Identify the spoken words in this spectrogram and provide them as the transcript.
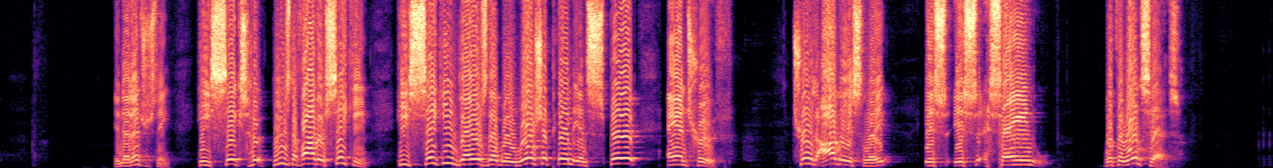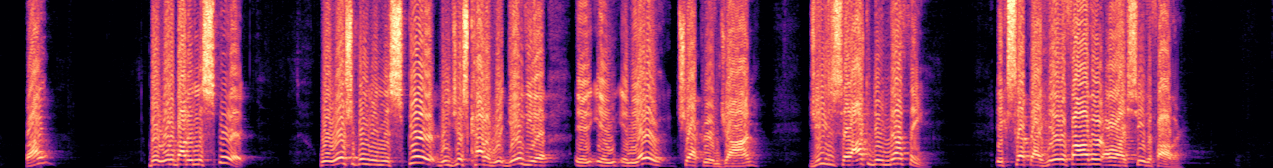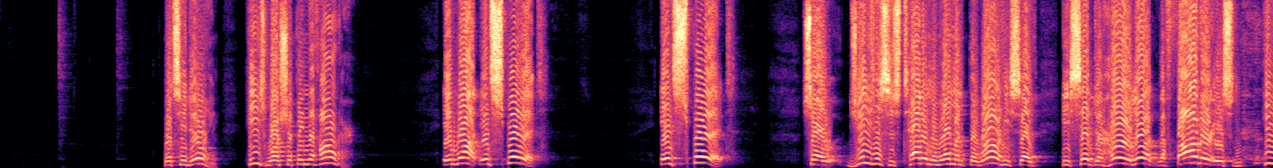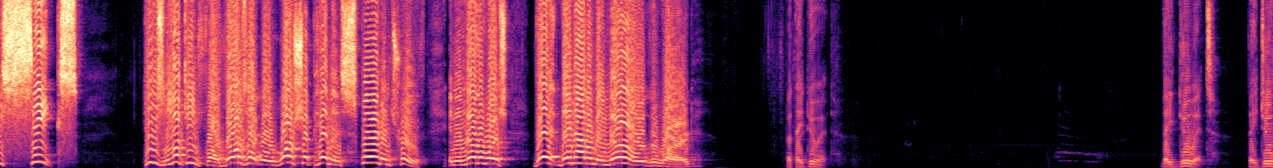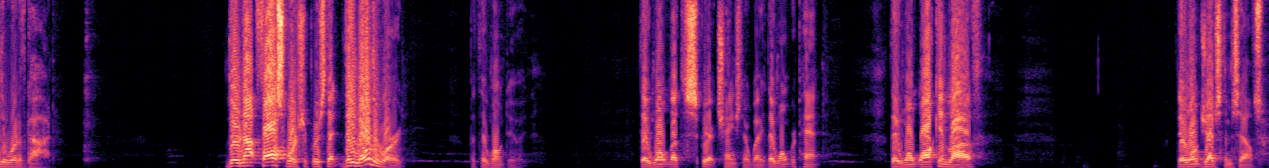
that interesting? He seeks, who's the Father seeking? He's seeking those that will worship him in spirit and truth. Truth, obviously, is, is saying what the Word says. Right? But what about in the Spirit? Well, worshiping in the Spirit, we just kind of gave you in, in, in the other chapter in John. Jesus said, I can do nothing except I hear the Father or I see the Father. What's he doing? He's worshiping the Father. In what? In spirit. In spirit. So Jesus is telling the woman at the well, he said, he said to her, look, the Father is, he seeks. He's looking for those that will worship him in spirit and truth. And in other words, they, they not only know the word, but they do it. They do it. They do the word of God. They're not false worshipers that they know the word, but they won't do it. They won't let the Spirit change their way. They won't repent. They won't walk in love. They won't judge themselves.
